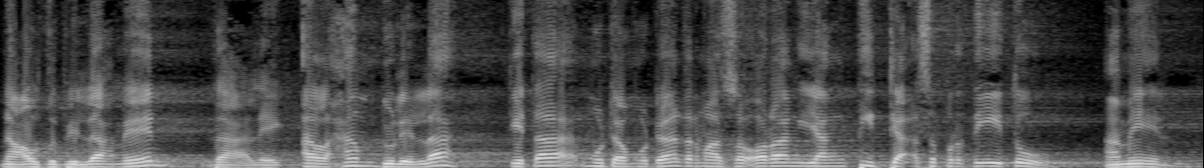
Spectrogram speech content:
naudzubillah min dzalik alhamdulillah kita mudah-mudahan termasuk orang yang tidak seperti itu. Amin.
